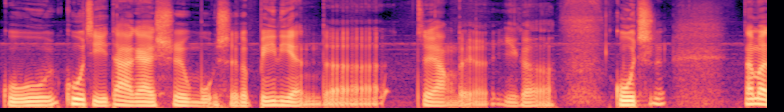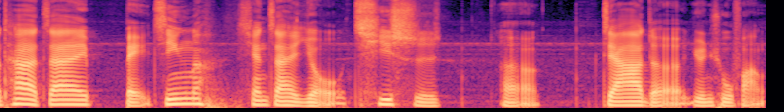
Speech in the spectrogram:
估估计大概是五十个 billion 的这样的一个估值。那么它在北京呢，现在有七十呃家的云厨房，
